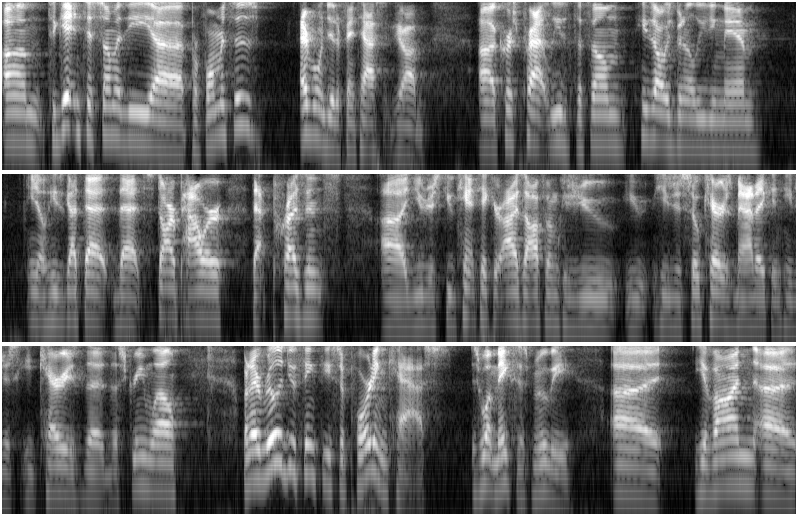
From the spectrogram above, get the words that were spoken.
Um, to get into some of the uh, performances, everyone did a fantastic job. Uh, Chris Pratt leads the film. He's always been a leading man. You know, he's got that that star power, that presence. Uh, you just you can't take your eyes off him because you you he's just so charismatic and he just he carries the the screen well. But I really do think the supporting cast is what makes this movie. Uh, Yvonne uh,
